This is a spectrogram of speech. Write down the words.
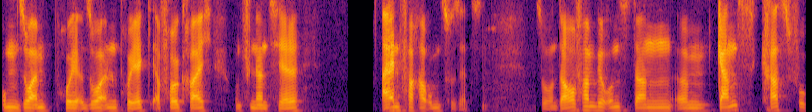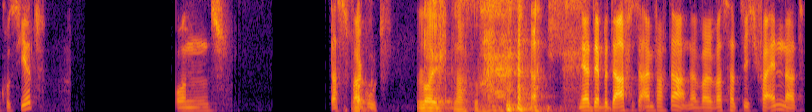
um so ein, Pro so ein Projekt erfolgreich und finanziell einfacher umzusetzen. So, und darauf haben wir uns dann ähm, ganz krass fokussiert. Und das war gut. Läuft, sagst du. ja, der Bedarf ist einfach da, ne? weil was hat sich verändert?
